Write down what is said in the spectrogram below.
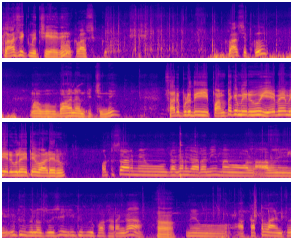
క్లాసిక్ మిర్చి ఇది? క్లాసిక్. క్లాసిక్ మాకు బాగానే అనిపించింది. సార్ ఇప్పుడు ఇది ఈ పంటకి మీరు ఏమేమి ఎరువులు అయితే వాడారు? పట్టు సార్ మేము గగన్ గారని మేము వాళ్ళ వాళ్ళని యూట్యూబ్లో చూసి యూట్యూబ్ ప్రకారంగా ఆ. మేము ఆ కట్టలు ఆయనతో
